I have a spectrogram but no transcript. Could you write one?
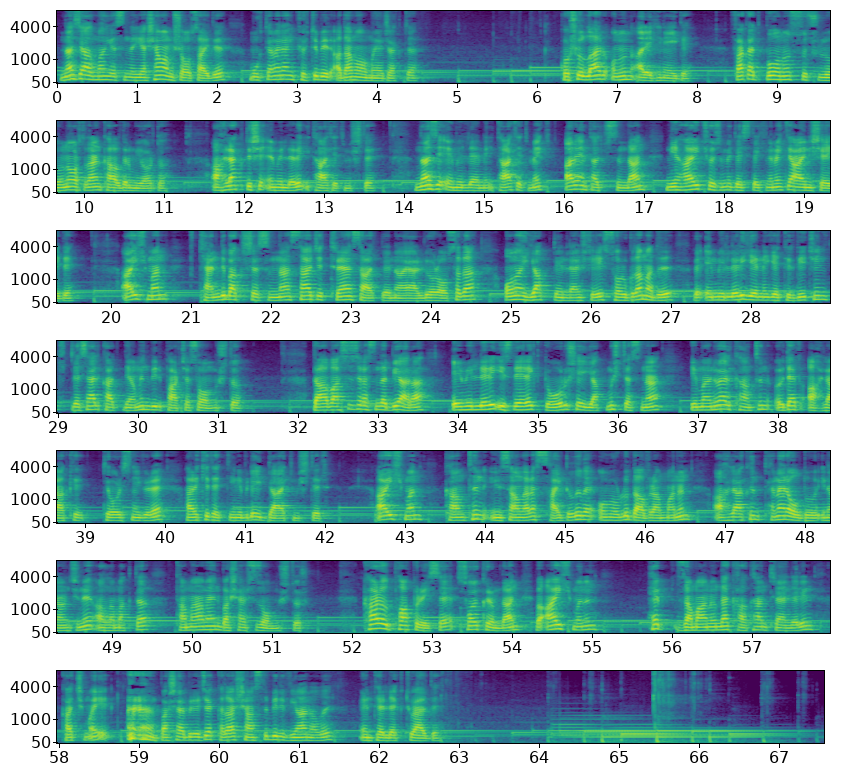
Nazi Almanyası'nda yaşamamış olsaydı muhtemelen kötü bir adam olmayacaktı. Koşullar onun aleyhineydi. Fakat bu onun suçluluğunu ortadan kaldırmıyordu. Ahlak dışı emirlere itaat etmişti. Nazi emirlerine itaat etmek Arendt açısından nihai çözümü desteklemekle aynı şeydi. Eichmann kendi bakış açısından sadece tren saatlerini ayarlıyor olsa da ona yap denilen şeyi sorgulamadığı ve emirleri yerine getirdiği için kitlesel katliamın bir parçası olmuştu. Davası sırasında bir ara emirleri izleyerek doğru şey yapmışçasına Immanuel Kant'ın ödev ahlakı teorisine göre hareket ettiğini bile iddia etmiştir. Eichmann, Kant'ın insanlara saygılı ve onurlu davranmanın ahlakın temel olduğu inancını anlamakta tamamen başarısız olmuştur. Karl Popper ise soykırımdan ve Eichmann'ın hep zamanında kalkan trenlerin kaçmayı başarabilecek kadar şanslı bir Viyanalı entelektüeldi.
